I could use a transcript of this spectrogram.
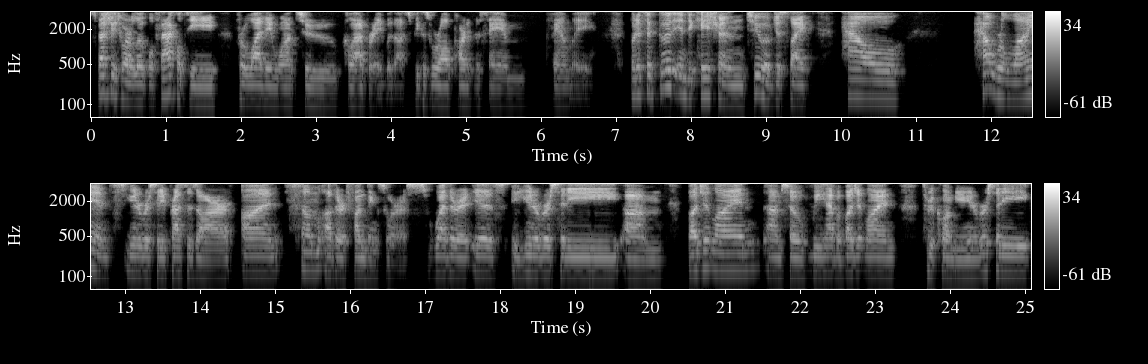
especially to our local faculty, for why they want to collaborate with us because we're all part of the same family. But it's a good indication too of just like how how reliant university presses are on some other funding source, whether it is a university um, budget line. Um, so we have a budget line through Columbia University.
